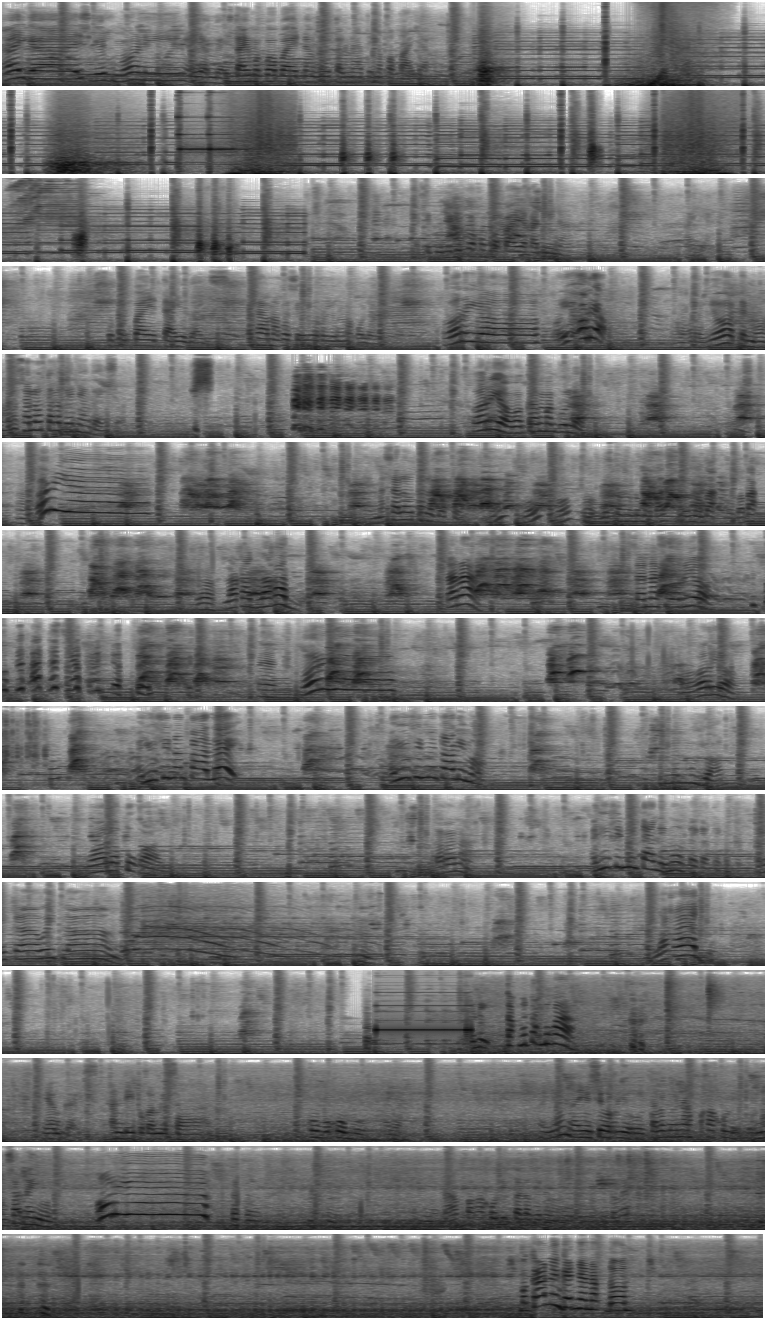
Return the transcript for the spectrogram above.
Hi guys, good morning. Ayan guys, tayo magbabayad ng utang natin na papaya. Kasi bumili ko akong papaya kanina. Ayan. So magbayad tayo guys. Kasama ko si Oreo yung makulay. Oreo! Oy, Oreo! Oreo, tin mo. Ang salaw talaga niyan guys. Oh. Oreo, wag kang magulo. Ah, Oreo! Ay, masalaw talaga to. Oh, oh, oh, oh. Gusto mo lumabas? Lumaba, lumaba. Oh, lakad, lakad. Tara. Sana si Oreo. Wala na si Oreo. Oreo. Oreo. Ayusin ang tali. Ayusin mo yung tali mo. Tingnan mo yan. Wala tuan. Tara na. Ayusin mo yung tali mo. Teka, teka. Teka, wait lang. Hmm. Lakad! Dali, takbo-takbo ka! Yan guys, andito kami sa kubo-kubo. Ayan. Ayan, ayun si Oreo. Talagang napakakulit. Nasaan na yun? Oreo! Ayan, napakakulit talaga ng Oreo. Ito eh. Magkano yung ganyan nak doon?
